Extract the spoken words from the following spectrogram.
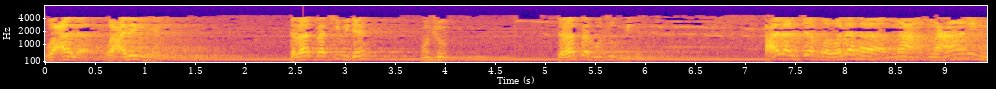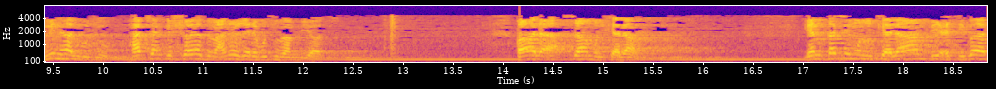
وعلى وعليهم دلالت بر چی میده؟ وجوب دلالت بر وجوب میده. على الجر ولها معان منها الوجوب. هرچند که شاید به معنی غیر وجوب هم بیاد. قال اقسام الكلام. ينقسم الكلام باعتبار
